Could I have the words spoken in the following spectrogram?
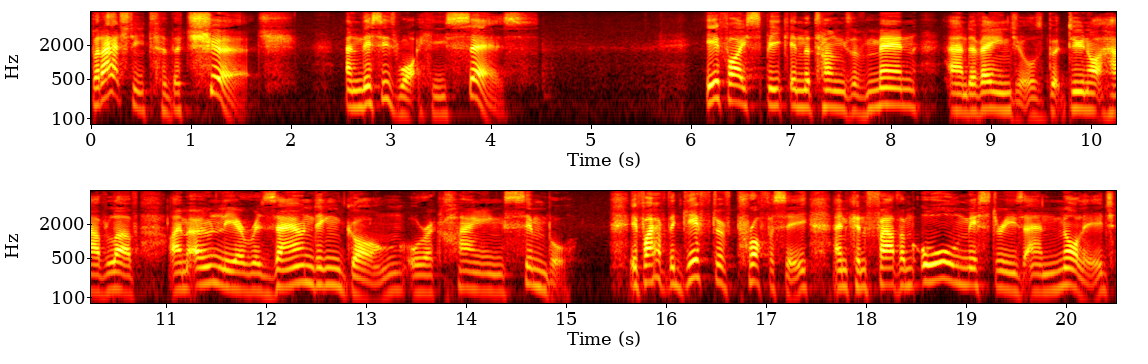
but actually to the church. And this is what he says If I speak in the tongues of men and of angels, but do not have love, I'm only a resounding gong or a clanging cymbal. If I have the gift of prophecy and can fathom all mysteries and knowledge,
